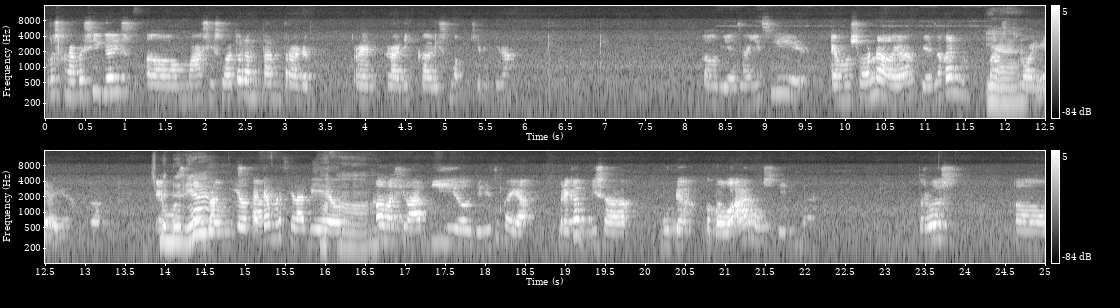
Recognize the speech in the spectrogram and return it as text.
Terus kenapa sih guys eh, mahasiswa tuh rentan terhadap radikalisme kira-kira? Eh, biasanya sih emosional ya. Biasa kan Iya. mahasiswa iya ya Sebenarnya- labil kadang masih labil Heeh. oh, masih labil. Jadi itu kayak mereka bisa mudah ke bawah arus jadinya. Terus eh,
